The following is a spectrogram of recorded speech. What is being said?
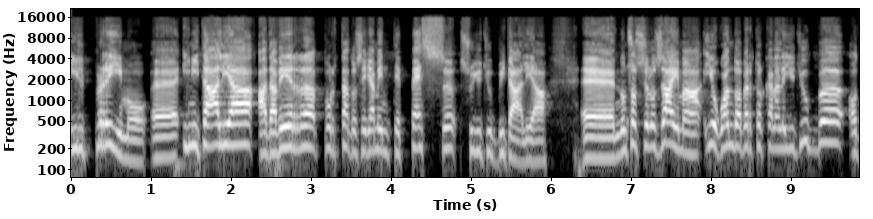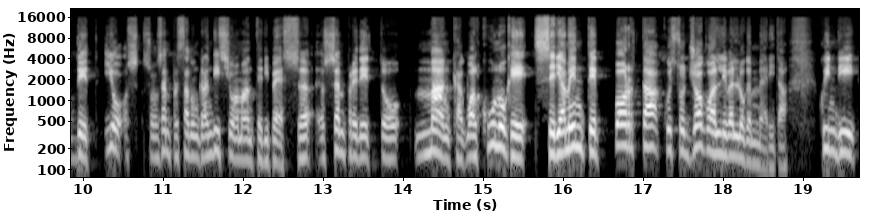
il primo eh, in Italia ad aver portato seriamente PES su YouTube Italia. Eh, non so se lo sai, ma io quando ho aperto il canale YouTube ho detto, io sono sempre stato un grandissimo amante di PES ho sempre detto manca qualcuno che seriamente porta questo gioco al livello che merita. Quindi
